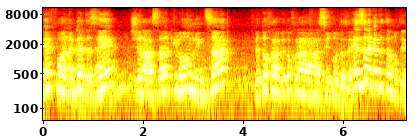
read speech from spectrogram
איפה הנגד הזה של העשרה קילו אום נמצא בתוך, בתוך השרטוט הזה? איזה נגד אתה מודד?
